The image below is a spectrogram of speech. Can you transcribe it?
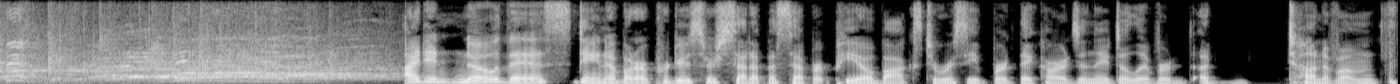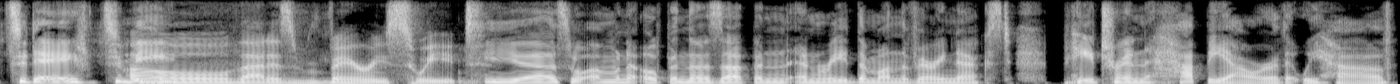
50. 50. I didn't know this, Dana, but our producers set up a separate P.O. box to receive birthday cards and they delivered a ton of them today to me. Oh, that is very sweet. Yeah, so I'm going to open those up and, and read them on the very next Patreon happy hour that we have,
